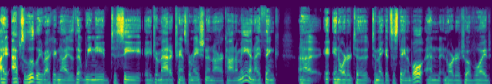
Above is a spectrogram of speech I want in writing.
I absolutely recognize that we need to see a dramatic transformation in our economy. And I think uh, in order to, to make it sustainable and in order to avoid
